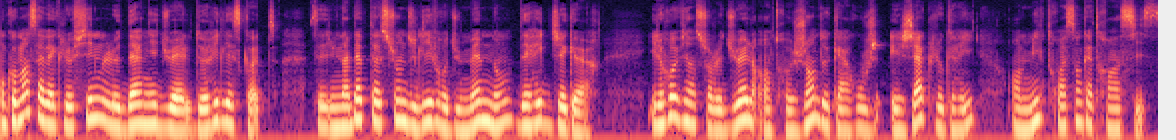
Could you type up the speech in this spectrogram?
On commence avec le film Le Dernier Duel de Ridley Scott. C'est une adaptation du livre du même nom d'Eric Jagger. Il revient sur le duel entre Jean de Carouge et Jacques Legris en 1386,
